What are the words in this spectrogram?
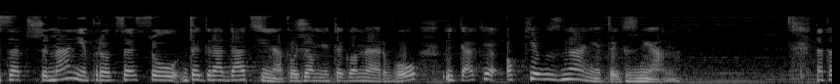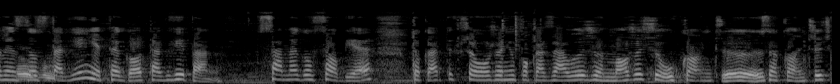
zatrzymanie procesu degradacji na poziomie tego nerwu i takie okiełznanie tych zmian. Natomiast zostawienie tego, tak wie pan, samego sobie, to karty w przełożeniu pokazały, że może się ukończy, zakończyć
